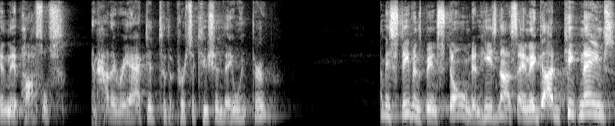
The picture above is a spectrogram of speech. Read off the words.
in the apostles and how they reacted to the persecution they went through? I mean, Stephen's being stoned, and he's not saying, Hey, God, keep names.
